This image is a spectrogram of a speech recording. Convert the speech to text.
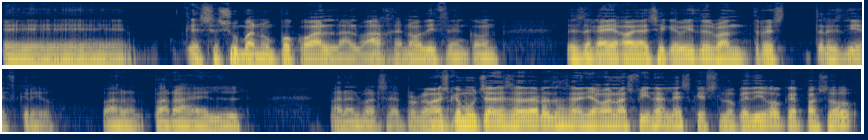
eh, que se suman un poco al, al ¿no? Dicen con desde que ha llegado ya Siquevices van 3 3-10, creo, para, para el para el Barça. El problema es que muchas de esas derrotas han llegado en las finales, que es lo que digo que pasó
